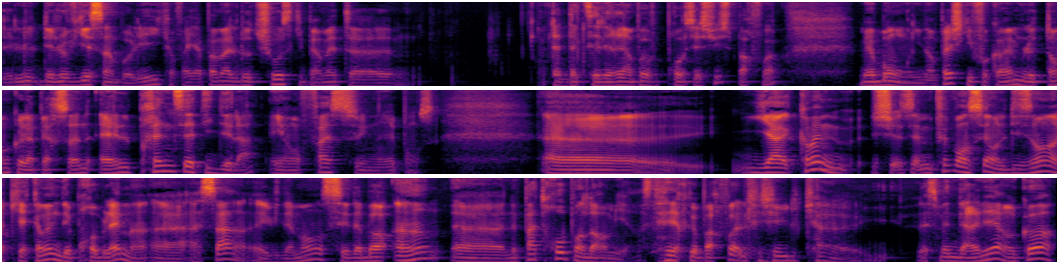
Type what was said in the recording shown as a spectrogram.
des, leviers symboliques, enfin, il y a pas mal d'autres choses qui permettent euh, peut-être d'accélérer un peu le processus parfois. Mais bon, il n'empêche qu'il faut quand même le temps que la personne, elle, prenne cette idée-là et en fasse une réponse. Euh, il y a quand même, ça me fait penser en le disant qu'il y a quand même des problèmes à, ça, évidemment. C'est d'abord, un, euh, ne pas trop endormir. C'est-à-dire que parfois, j'ai eu le cas euh, la semaine dernière encore,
